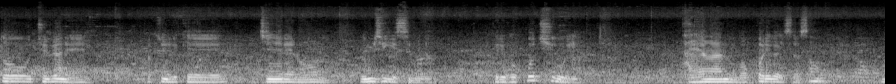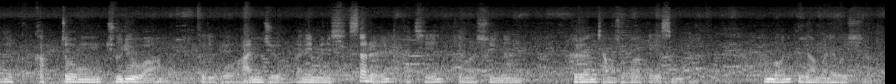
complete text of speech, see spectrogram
또 주변에 각종 이렇게 진열해 놓은 음식이 있습니다. 그리고 꼬치구이, 다양한 먹거리가 있어서 각종 주류와 그리고 안주 아니면 식사를 같이 경험할 수 있는 그런 장소가 되겠습니다. 한번 구경 한번 해보시죠.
